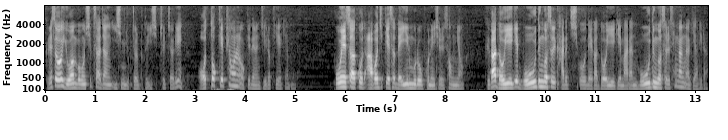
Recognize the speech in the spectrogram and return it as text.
그래서 요한복음 14장 26절부터 27절이 어떻게 평안을 얻게 되는지 이렇게 얘기합니다. 보혜사 곧 아버지께서 내 이름으로 보내실 성령 그가 너희에게 모든 것을 가르치고 내가 너희에게 말한 모든 것을 생각나게 하리라.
